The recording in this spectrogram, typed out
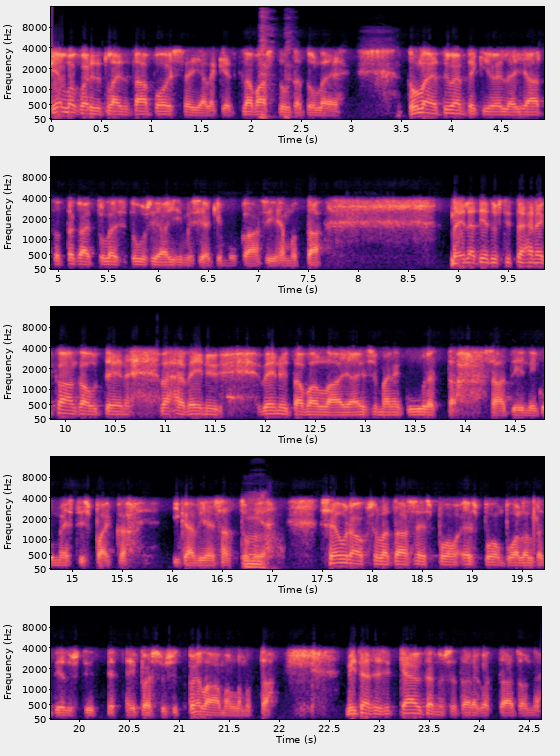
kellokortit laitetaan pois sen jälkeen, että kyllä vastuuta tulee, tulee työntekijöille ja totta kai tulee sitten uusia ihmisiäkin mukaan siihen, mutta Meillä tietysti tähän ekaan kauteen vähän veny, veny tavallaan ja ensimmäinen kuudetta saatiin niin kuin mestispaikka ikävien sattumia. Mm. Seurauksella taas Espoon, Espoon puolelta tietysti, että ei päässyt sitten pelaamalla, mutta mitä se sitten käytännössä tarkoittaa tuonne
